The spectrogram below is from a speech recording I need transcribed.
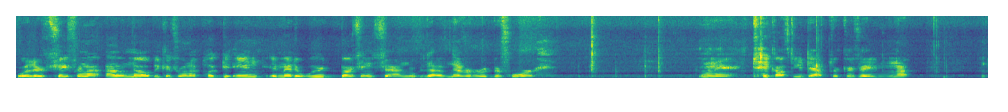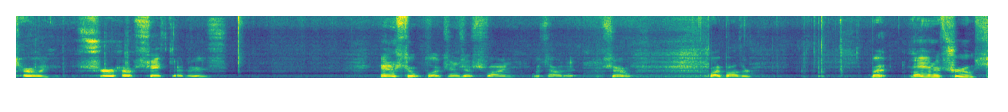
Whether it's safe or not, I don't know, because when I plugged it in, it made a weird buzzing sound that I've never heard before. I'm going to take off the adapter because I'm not entirely sure how safe that is. And it still plugs in just fine without it, so why bother? But, moment of truth.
